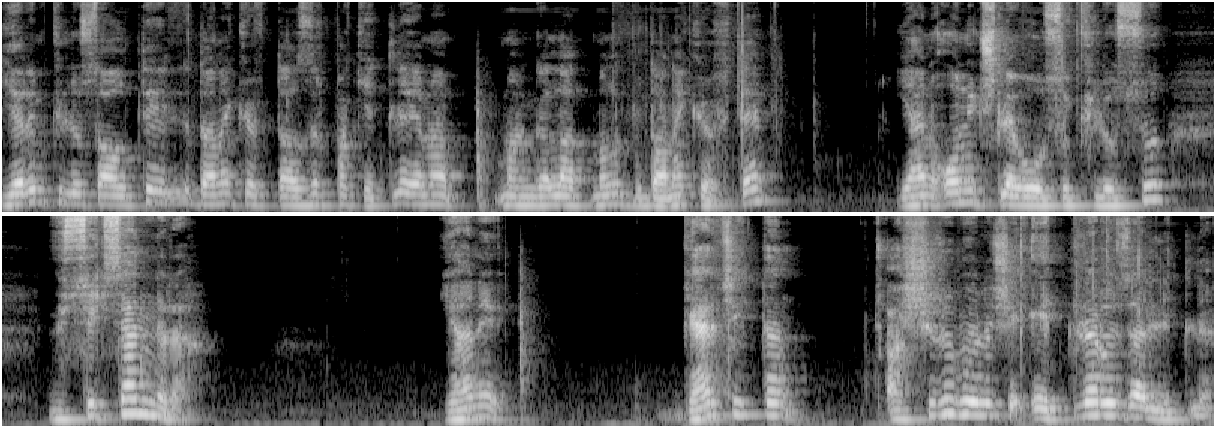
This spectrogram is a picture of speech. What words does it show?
Yarım kilosu 6.50 dana köfte hazır paketli hemen mangala atmalık bu dana köfte. Yani 13 lira olsa kilosu 180 lira. Yani gerçekten aşırı böyle şey etler özellikle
